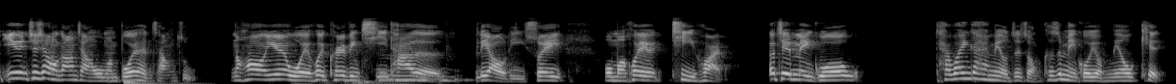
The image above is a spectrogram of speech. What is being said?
因为就像我刚刚讲，我们不会很常煮，然后因为我也会 craving 其他的料理，嗯、所以我们会替换，而且美国。台湾应该还没有这种，可是美国有 Meal Kit，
